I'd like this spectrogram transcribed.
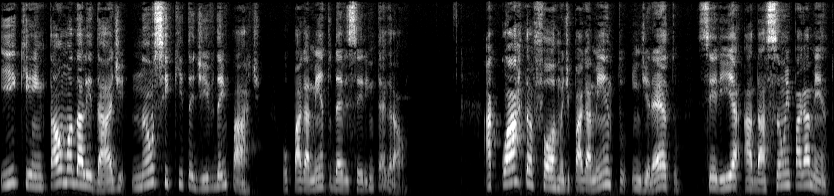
e que em tal modalidade não se quita dívida em parte. O pagamento deve ser integral. A quarta forma de pagamento indireto seria a dação em pagamento,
